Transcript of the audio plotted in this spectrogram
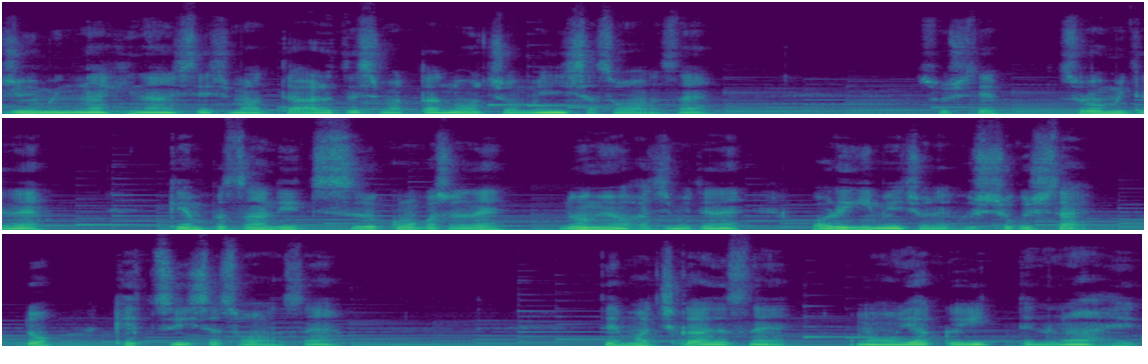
住民が避難してしまって荒れてしまった農地を目にしたそうなんですね。そして、それを見てね、原発が立地するこの場所でね、農業を始めてね、悪いイメージをね、払拭したいと決意したそうなんですね。で、町からですね、あの、約1.7ヘ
